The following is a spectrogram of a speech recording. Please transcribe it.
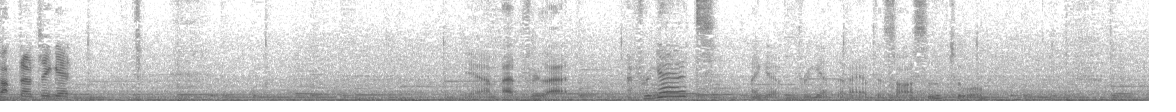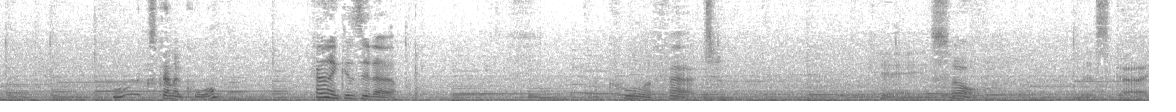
Stop touching it. Yeah, I'm bad for that. I forget. I get forget that I have this awesome tool. Looks kind of cool. Kind of gives it a, a cool effect. Okay, so this guy.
